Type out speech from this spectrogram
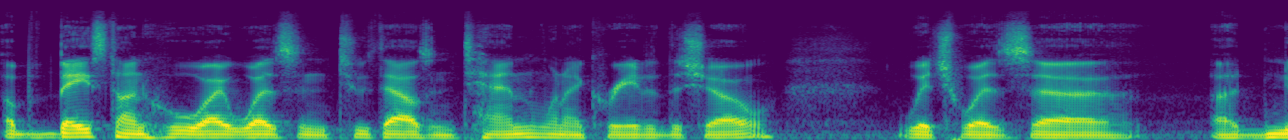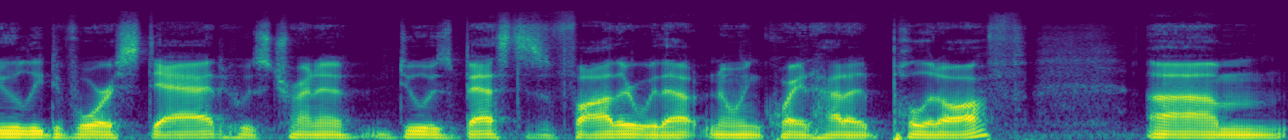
uh, based on who I was in 2010 when I created the show, which was uh, a newly divorced dad who's trying to do his best as a father without knowing quite how to pull it off, um,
